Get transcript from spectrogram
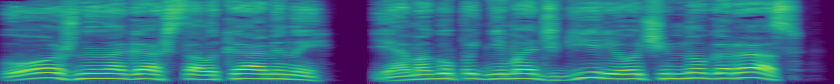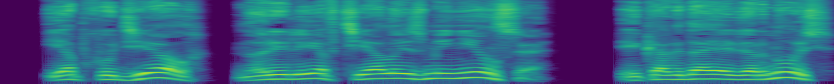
кожа на ногах стала каменной, я могу поднимать гири очень много раз. Я обхудел, но рельеф тела изменился. И когда я вернусь,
